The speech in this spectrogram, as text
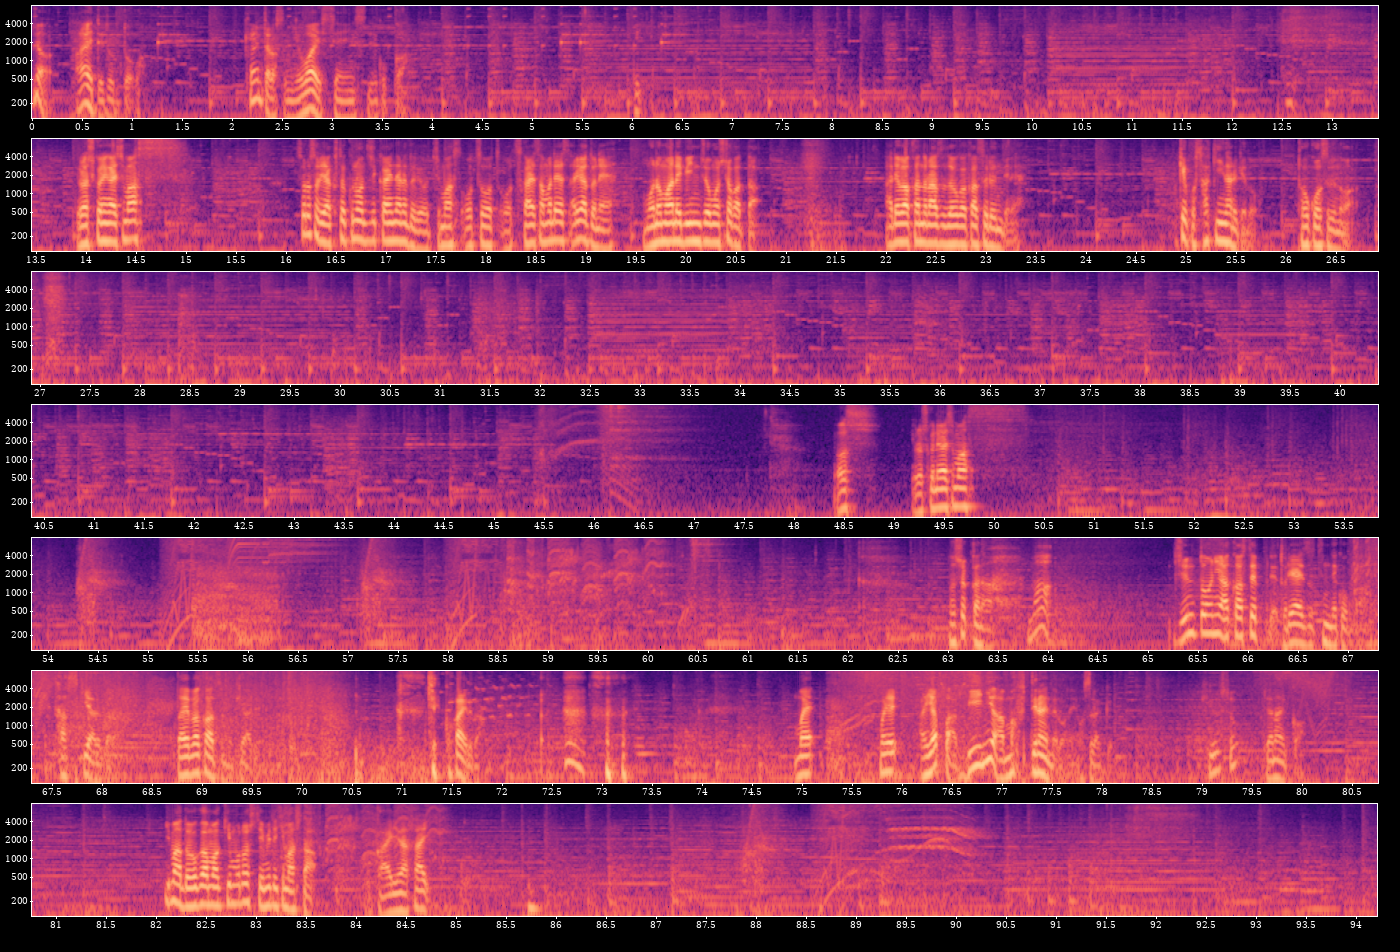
じゃあ、あえてちょっと、ケンタラスに弱い選出でいこうか。はい。よろしくお願いします。そろそろ約束の時間になるので落ちます。おつおつお疲れ様です。ありがとうね。モノマネ便乗面白かった。あれは必ず動画化するんでね。結構先になるけど、投稿するのは。よし。よろしくお願いします。どうしよっかな。まあ、順当にアクアステップでとりあえず積んでいこうか。タスキあるから。大爆発のケアで。結構入るな。お前、お前、あ、やっぱ B にはあんま振ってないんだろうね、おそらく。急所じゃないか。今動画巻き戻して見てきました。おかえりなさい。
